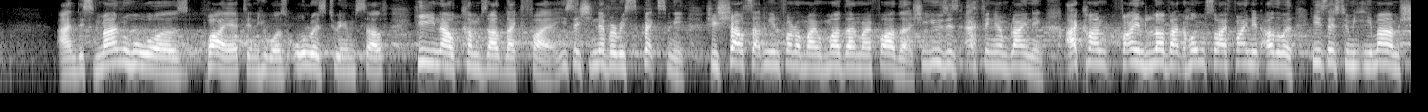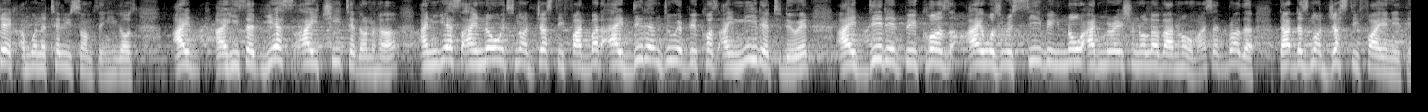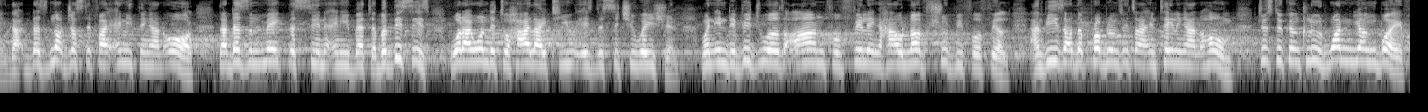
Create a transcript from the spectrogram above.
And this man who was quiet and he was always to himself, he now comes out like fire. He says, She never respects me. She shouts at me in front of my mother and my father. She uses effing and blinding. I can't find love at home, so I find it otherwise. He says to me, Imam, Sheikh, I'm going to tell you something. He goes, I, I, He said, Yes, I cheated on her. And yes, I know it's not justified, but I didn't do it because I needed to do it. I did it because I was receiving no admiration or love at home. I said, Brother, that does not justify anything. That does not justify anything at all. That that doesn't make the sin any better. But this is what I wanted to highlight to you is the situation when individuals aren't fulfilling how love should be fulfilled. And these are the problems which are entailing at home. Just to conclude, one young boy,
